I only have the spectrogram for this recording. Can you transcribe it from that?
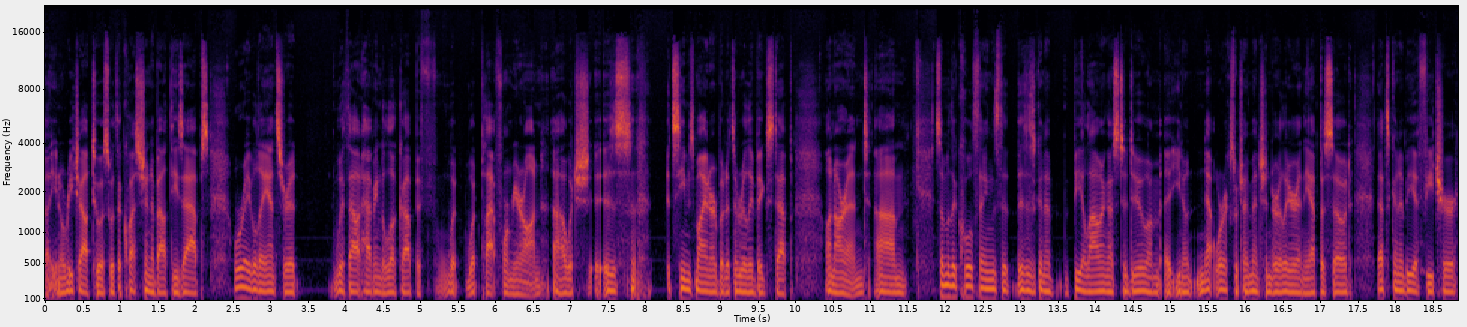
uh, you know reach out to us with a question about these apps, we're able to answer it without having to look up if what what platform you're on, uh, which is it seems minor, but it's a really big step on our end. Um, some of the cool things that this is going to be allowing us to do, um, uh, you know, networks, which I mentioned earlier in the episode, that's going to be a feature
